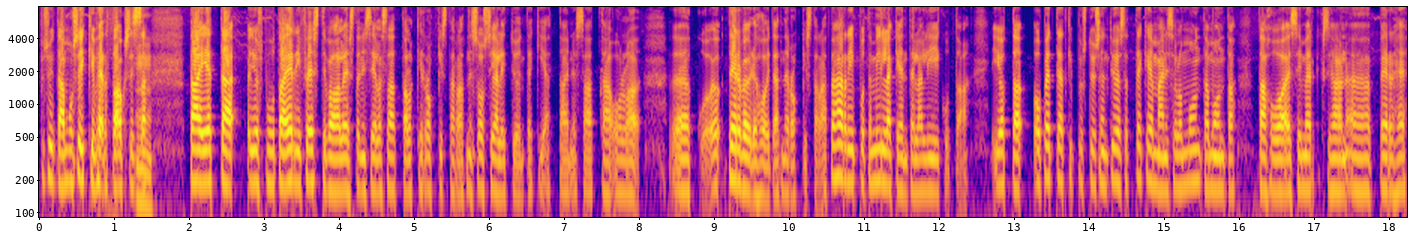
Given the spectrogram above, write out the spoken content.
pysytään musiikkivertauksissa, mm. tai että jos puhutaan eri festivaaleista, niin siellä saattaa ollakin rockistarat, ne sosiaalityöntekijät, tai ne saattaa olla ö, terveydenhoitajat, ne rockistarat. Vähän riippuu, että millä kentällä liikutaan. Jotta opettajatkin pystyy sen työnsä tekemään, niin siellä on monta monta tahoa, esimerkiksi ihan ö, perhe,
